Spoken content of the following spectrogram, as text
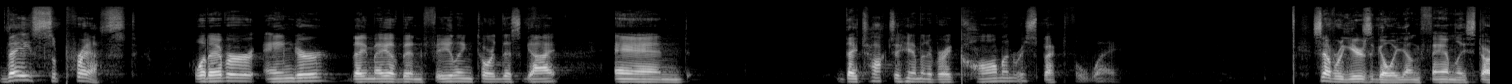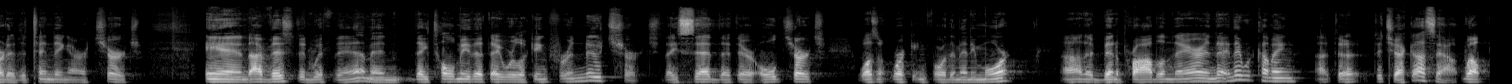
They suppressed whatever anger they may have been feeling toward this guy, and they talked to him in a very calm and respectful way. Several years ago, a young family started attending our church, and I visited with them, and they told me that they were looking for a new church. They said that their old church wasn't working for them anymore uh, there'd been a problem there, and they, and they were coming uh, to, to check us out. Well,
